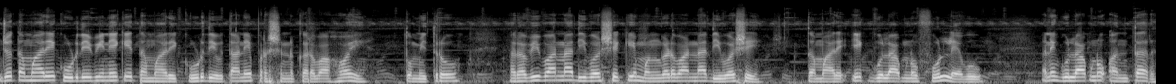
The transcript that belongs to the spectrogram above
જો તમારે કુળદેવીને કે તમારી કુળદેવતાને પ્રસન્ન કરવા હોય, તો મિત્રો, રવિવારના દિવસે કે મંગળવારના દિવસે તમારે એક ગુલાબનું ફૂલ લેવું અને ગુલાબનું અંતર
